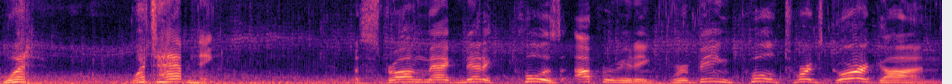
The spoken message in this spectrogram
What? What's happening? A strong magnetic pull is operating. We're being pulled towards Gorgon.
